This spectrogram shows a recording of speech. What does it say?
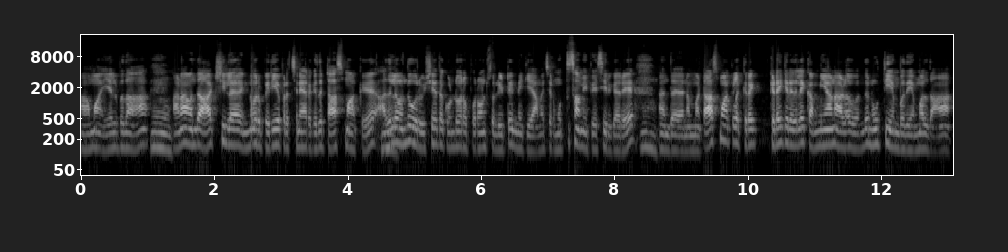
ஆமா இயல்புதான் ஆனா வந்து ஆட்சியில இன்னொரு பெரிய பிரச்சனையா இருக்குது டாஸ்மாக். அதுல வந்து ஒரு விஷயத்த கொண்டு வர போறோம்னு சொல்லிட்டு இன்னைக்கு அமைச்சர் முத்துசாமி பேசியிருக்காரு. அந்த நம்ம டாஸ்மாக்ல கிடை- கிடைக்கிறதுலே கம்மியான அளவு வந்து நூத்தி எண்பது எம்எல் தான்.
